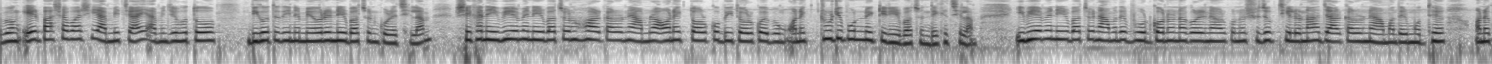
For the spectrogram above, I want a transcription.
এবং এর পাশাপাশি আমি চাই, আমি যেহেতু বিগত দিনে মেয়রের নির্বাচন করেছিলাম, সেখানে ইভিএমে নির্বাচন হওয়ার কারণে আমরা অনেক তর্ক বিতর্ক এবং অনেক ত্রুটিপূর্ণ একটি নির্বাচন দেখেছিলাম। ইভিএমে নির্বাচনে আমাদের ভোট গণনা করে নেওয়ার কোনো সুযোগ ছিল না, যার কারণে আমাদের মধ্যে অনেক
